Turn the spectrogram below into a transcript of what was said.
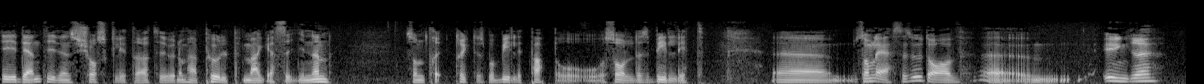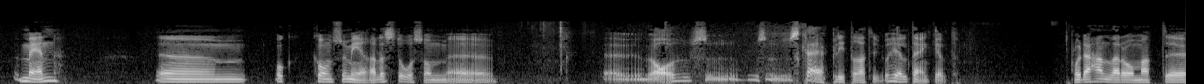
i den tidens kiosklitteratur, de här pulpmagasinen som trycktes på billigt papper och, och såldes billigt eh, som läses utav eh, yngre män eh, och konsumerades då som eh, Eh, ja, skräplitteratur helt enkelt. Och det handlade om att eh,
